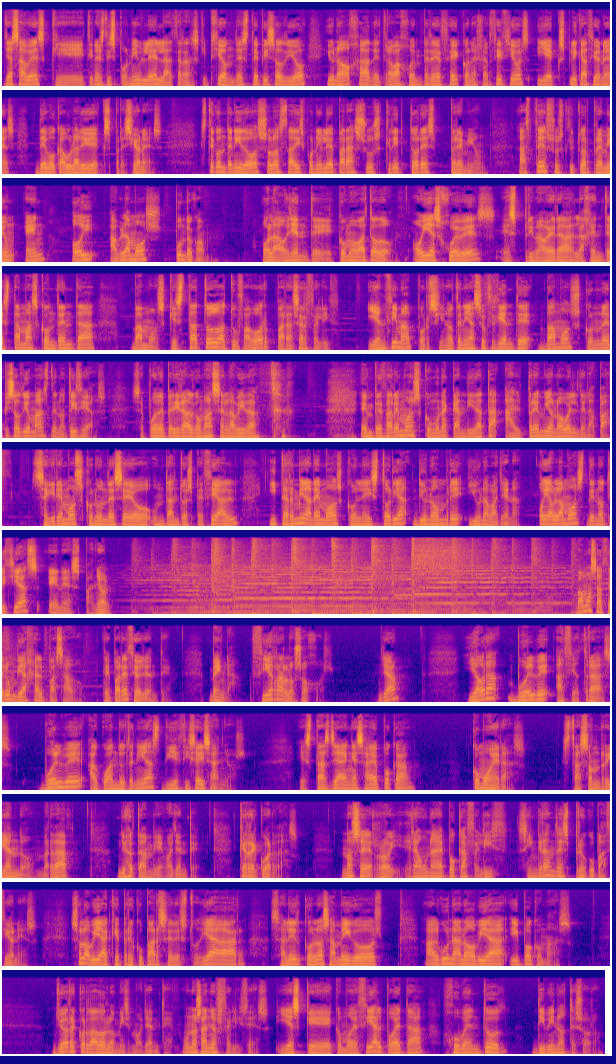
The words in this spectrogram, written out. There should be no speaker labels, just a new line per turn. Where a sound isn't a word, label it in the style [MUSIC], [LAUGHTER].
Ya sabes que tienes disponible la transcripción de este episodio y una hoja de trabajo en PDF con ejercicios y explicaciones de vocabulario y expresiones. Este contenido solo está disponible para suscriptores premium. Hazte suscriptor premium en hoyhablamos.com. Hola oyente, ¿cómo va todo? Hoy es jueves, es primavera, la gente está más contenta, vamos, que está todo a tu favor para ser feliz. Y encima, por si no tenías suficiente, vamos con un episodio más de noticias. ¿Se puede pedir algo más en la vida? [LAUGHS] Empezaremos con una candidata al Premio Nobel de la Paz. Seguiremos con un deseo un tanto especial y terminaremos con la historia de un hombre y una ballena. Hoy hablamos de noticias en español. Vamos a hacer un viaje al pasado. ¿Te parece oyente? Venga, cierra los ojos. ¿Ya? Y ahora vuelve hacia atrás. Vuelve a cuando tenías 16 años. ¿Estás ya en esa época? ¿Cómo eras? Estás sonriendo, ¿verdad? Yo también, oyente. ¿Qué recuerdas? No sé, Roy, era una época feliz, sin grandes preocupaciones. Solo había que preocuparse de estudiar, salir con los amigos, alguna novia y poco más. Yo he recordado lo mismo, oyente, unos años felices, y es que, como decía el poeta, juventud, divino tesoro.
